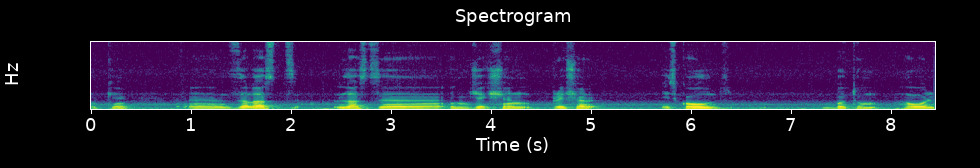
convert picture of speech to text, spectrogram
Okay? Uh, the last last uh, injection pressure is called bottom hole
